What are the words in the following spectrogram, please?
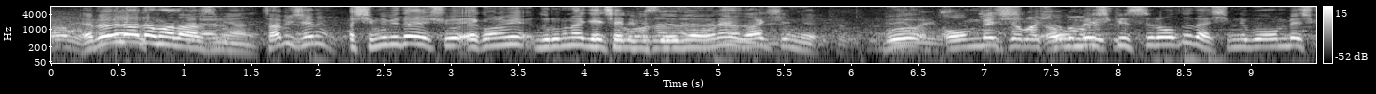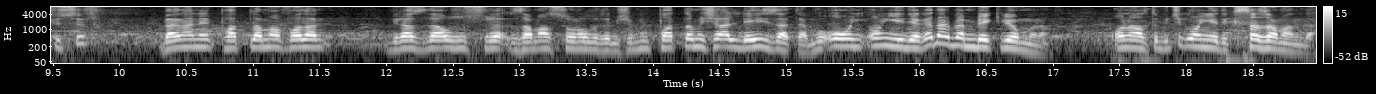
Bravo. E böyle Helal adama olsun, lazım helal yani. Tabii canım. Şimdi bir de şu ekonomi durumuna geçelim Oradan istiyorsan. ver, öyle. oradan Bak şimdi. Bu Eyvah, eyvah. 15 Çıkışa başladı, 15 15 küsür oldu da şimdi bu 15 küsür ben hani patlama falan biraz daha uzun süre zaman sonra olur demişim. Bu patlamış hal değil zaten. Bu 10 17'ye kadar ben bekliyorum bunu. 16,5 17 kısa zamanda.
